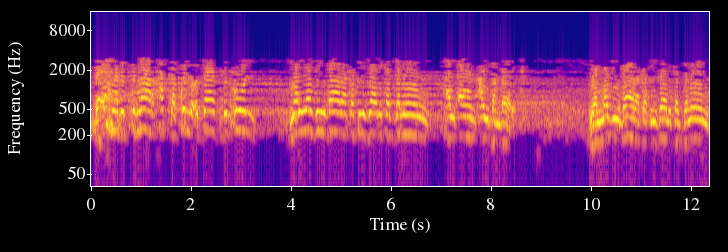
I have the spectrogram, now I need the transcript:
ده إحنا باستمرار حتى كل قداس بنقول يا الذي بارك في ذلك الزمان. الآن أيضا بارك يا الذي بارك في ذلك الزمان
